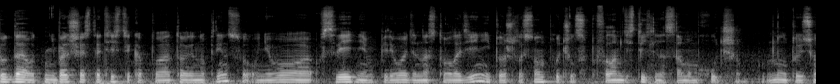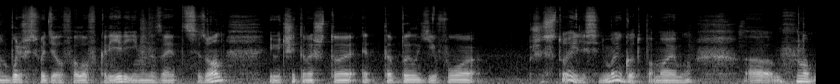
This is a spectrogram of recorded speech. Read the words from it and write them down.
Тут, да, вот небольшая статистика по Торину Принцу. У него в среднем в переводе на 100 владений прошлый сезон получился по фолам действительно самым худшим. Ну, то есть он больше всего делал фолов в карьере именно за этот сезон. И учитывая, что это был его шестой или седьмой год, по-моему, э, ну,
